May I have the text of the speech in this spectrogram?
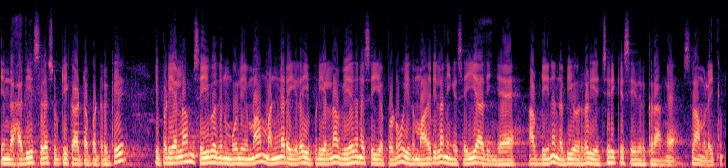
இந்த ஹதீஸில் சுட்டி காட்டப்பட்டிருக்கு இப்படியெல்லாம் செய்வதன் மூலியமாக மண்ணறையில் இப்படியெல்லாம் வேதனை செய்யப்படும். இது மாதிரிலாம் நீங்கள் செய்யாதீங்க அப்படின்னு நபி அவர்கள் எச்சரிக்கை செய்திருக்கிறாங்க. அஸ்லாம் அலைக்கும்.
